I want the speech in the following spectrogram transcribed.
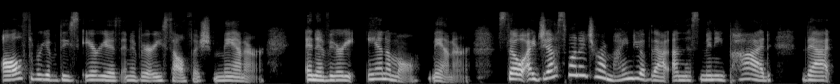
all three of these areas in a very selfish manner in a very animal manner. So I just wanted to remind you of that on this mini pod that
